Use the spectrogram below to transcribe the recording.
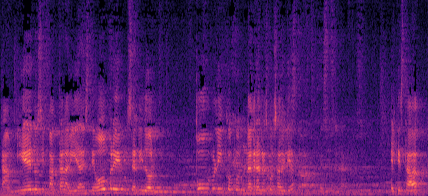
También nos impacta la vida de este hombre, un servidor público con una gran responsabilidad. El que estaba,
